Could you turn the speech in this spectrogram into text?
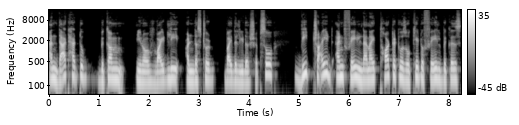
and that had to become you know widely understood by the leadership so we tried and failed and i thought it was okay to fail because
